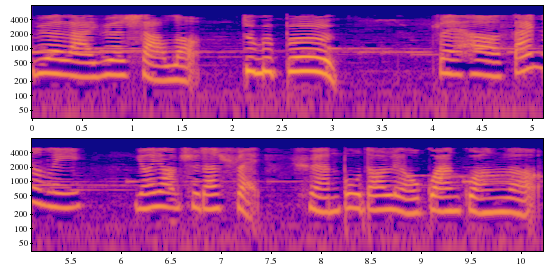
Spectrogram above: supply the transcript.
越来越少了。怎么办？最后，finally，游泳池的水全部都流光光了。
